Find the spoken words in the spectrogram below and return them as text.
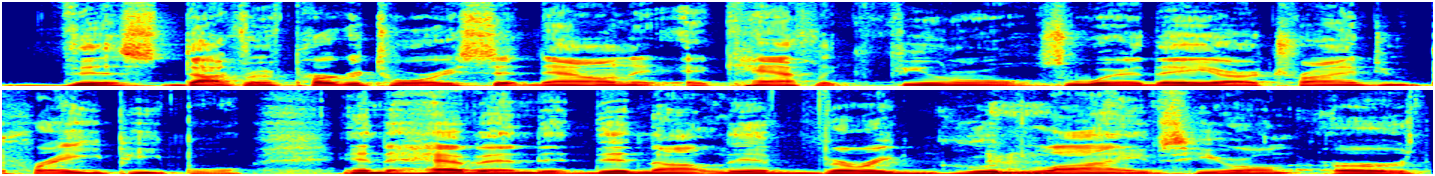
this doctrine of purgatory. Sit down at, at Catholic funerals where they are trying to pray people into heaven that did not live very good lives here on earth,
